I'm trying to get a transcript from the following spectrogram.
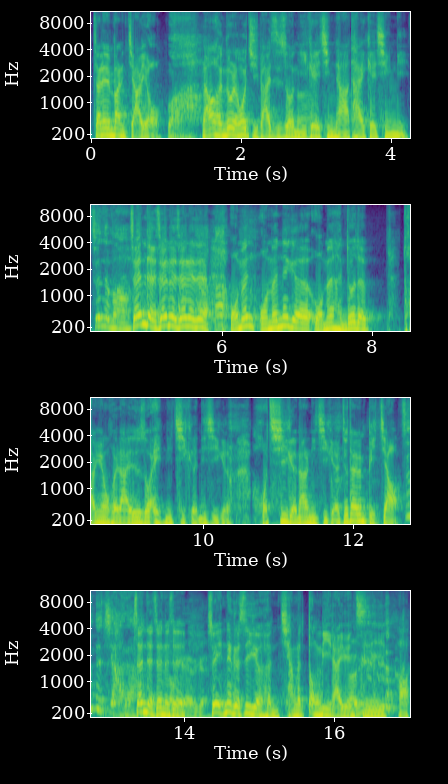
在那边帮你加油哇！然后很多人会举牌子说你可以亲他，他也可以亲你。真的吗？真的，真的，真的，真的。我们我们那个我们很多的。团员回来就是说，哎，你几个？你几个？我七个，然后你几个？就在那边比较，真的假的？真的，真的，真的。所以那个是一个很强的动力来源之一。好，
